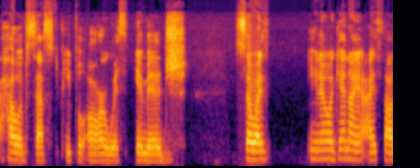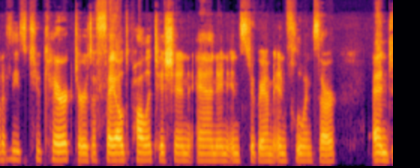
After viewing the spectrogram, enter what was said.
how obsessed people are with image. So I, you know, again, I, I thought of these two characters, a failed politician and an Instagram influencer, and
